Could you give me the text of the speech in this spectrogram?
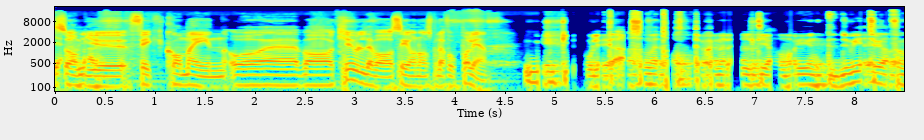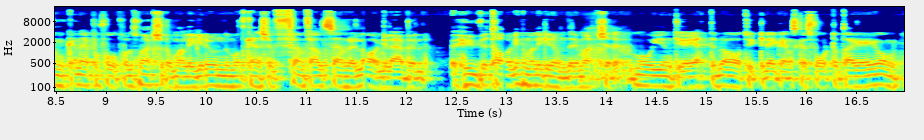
som ju fick komma in och eh, vad kul det var att se honom spela fotboll igen. Mycket roligt. Alltså med Totte generellt. Jag var ju inte, du vet hur jag funkar när jag är på fotbollsmatcher. Då man ligger under mot kanske framförallt sämre lag. Eller väl överhuvudtaget när man ligger under i matcher. Mår ju inte jag jättebra och tycker det är ganska svårt att tagga igång.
